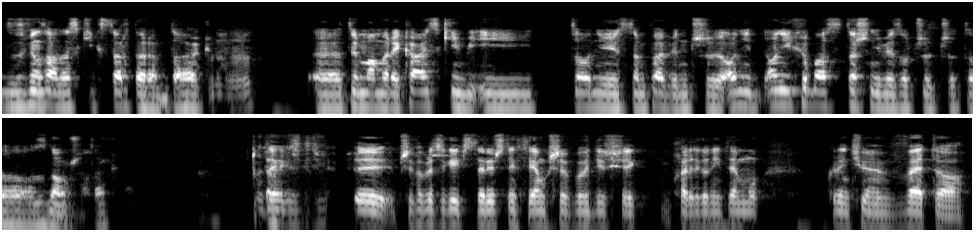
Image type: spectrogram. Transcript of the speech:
związane z Kickstarterem, tak? Mhm. E, tym amerykańskim i to nie jestem pewien, czy oni, oni chyba też nie wiedzą, czy, czy to zdąży, tak? No tak, przy, przy fabryce historycznych, to ja muszę powiedzieć, że parę tygodni temu kręciłem w Veto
